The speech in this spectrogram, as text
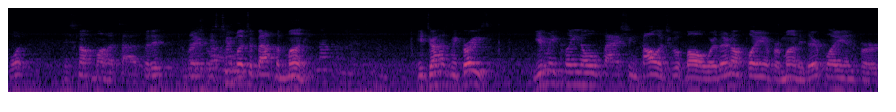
what? It's not monetized, but it's, it's too much about the money. It drives me crazy. Give me clean old fashioned college football where they're not playing for money, they're playing for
